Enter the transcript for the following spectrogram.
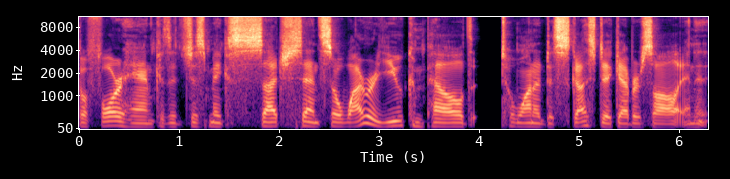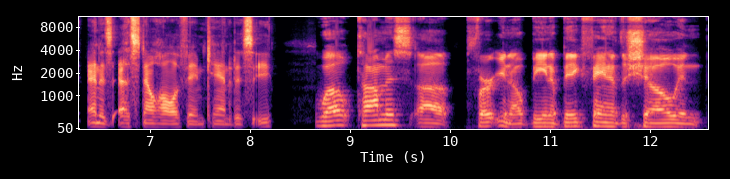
beforehand because it just makes such sense. So why were you compelled to want to discuss Dick Ebersol and and his SNL Hall of Fame candidacy? Well, Thomas, uh, for you know being a big fan of the show and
